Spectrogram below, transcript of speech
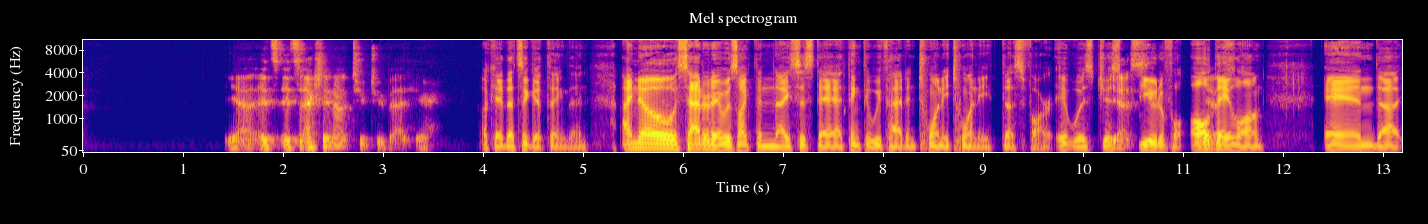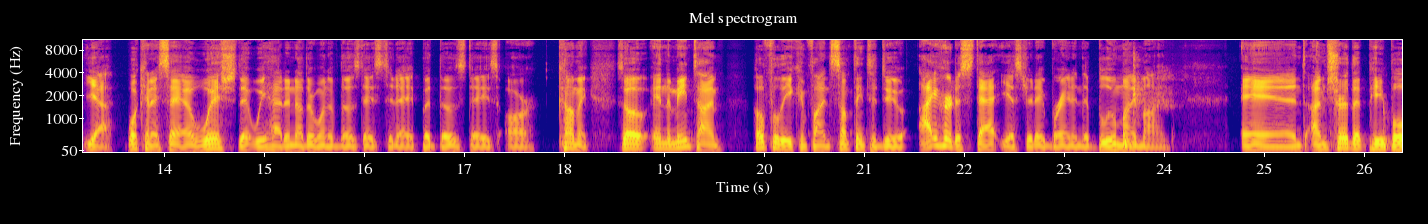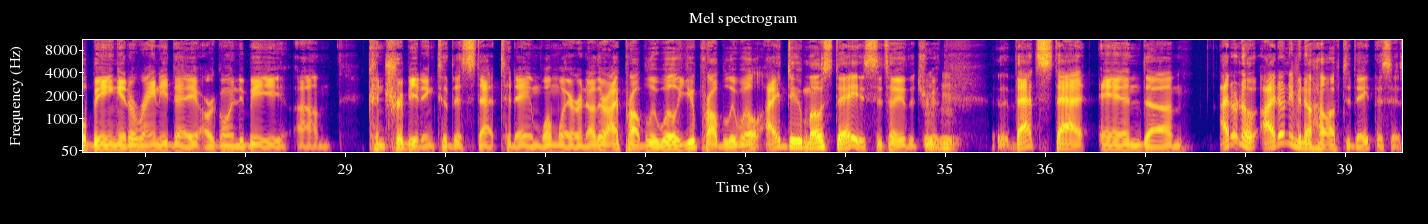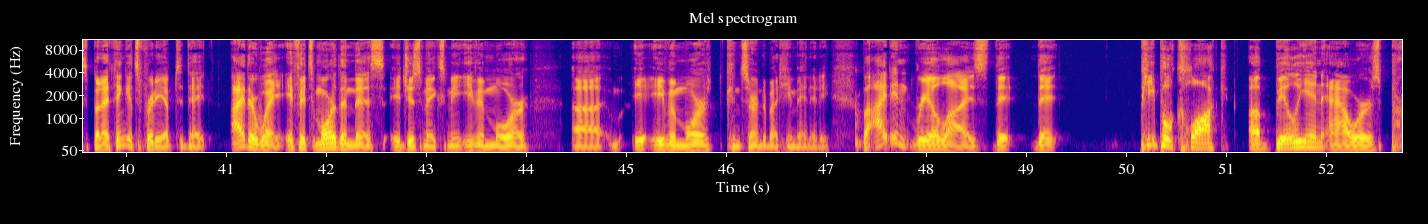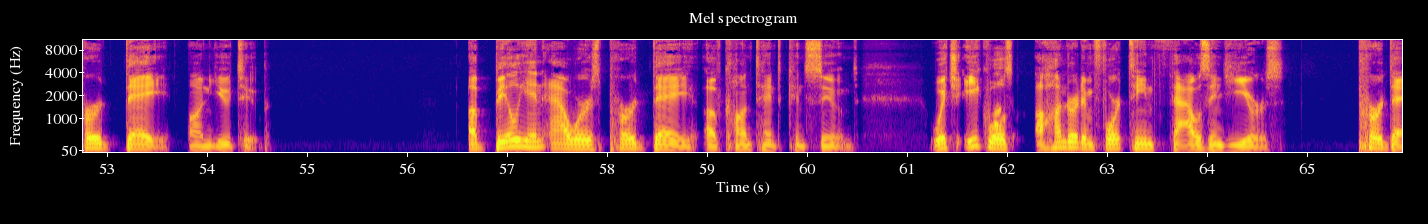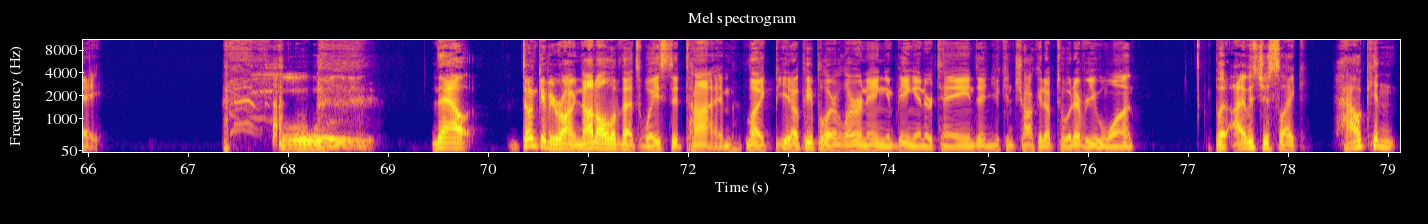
yeah, it's it's actually not too too bad here. Okay, that's a good thing then. I know Saturday was like the nicest day I think that we've had in 2020 thus far. It was just Yes. beautiful all day long. And uh, yeah, what can I say? I wish that we had another one of those days today, but those days are coming. So in the meantime, hopefully you can find something to do. I heard a stat yesterday, Brandon, that blew my mind. And I'm sure that people being at a rainy day are going to be um, contributing to this stat today in one way or another. I probably will. You probably will. I do most days, to tell you the truth. Mhm. That stat, and um, I don't know. I don't even know how up to date this is, but I think it's pretty up to date. Either way, if it's more than this, it just makes me even more, uh, even more concerned about humanity. But I didn't realize that that people clock a billion hours per day on YouTube. A billion hours per day of content consumed, which equals 114,000 years per day. Now, don't get me wrong, not all of that's wasted time. Like, you know, people are learning and being entertained and you can chalk it up to whatever you want. But I was just like, how can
